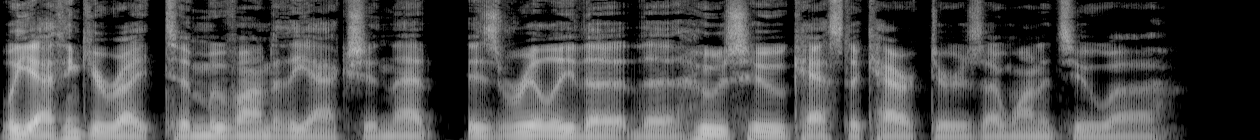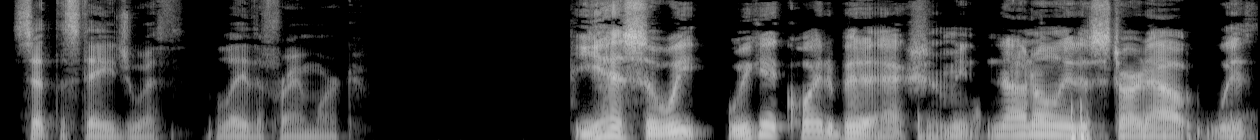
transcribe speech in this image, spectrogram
Well, yeah, I think you're right to move on to the action. That is really the the who's who cast of characters I wanted to uh, set the stage with, lay the framework. Yeah, so we we get quite a bit of action. I mean, not only to start out with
